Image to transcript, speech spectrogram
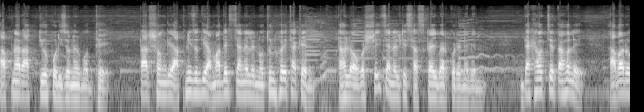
আপনার আত্মীয় পরিজনের মধ্যে। তার সঙ্গে আপনি যদি আমাদের চ্যানেলে নতুন হয়ে থাকেন, তাহলে অবশ্যই চ্যানেলটি সাবস্ক্রাইবার করে নেবেন। দেখা হচ্ছে তাহলে আবারও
